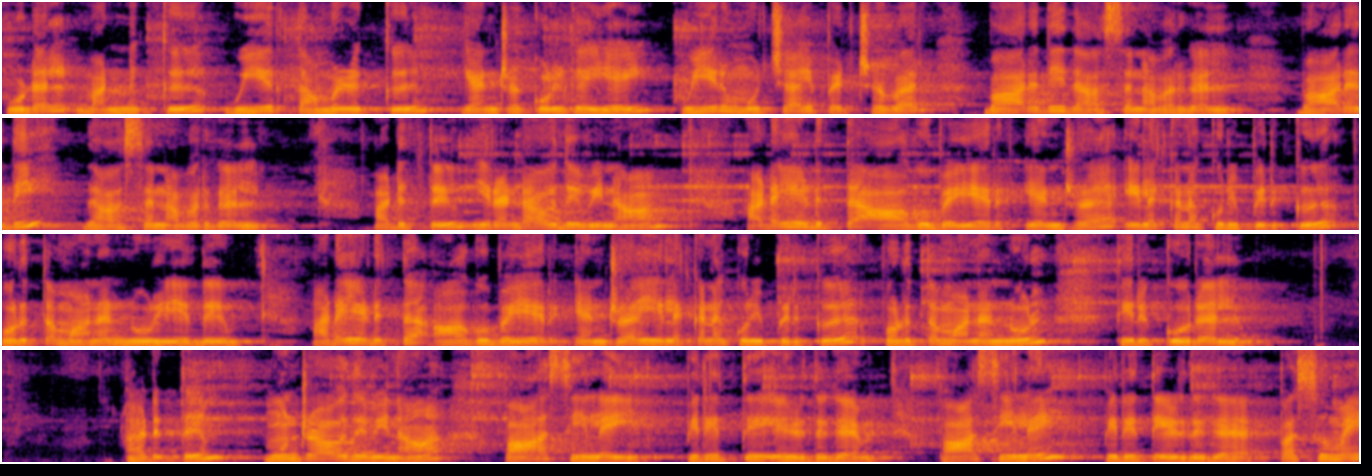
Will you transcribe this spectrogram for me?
உடல் மண்ணுக்கு உயிர் தமிழுக்கு என்ற கொள்கையை உயிர் மூச்சாய் பெற்றவர் பாரதிதாசன் அவர்கள். பாரதிதாசன் அவர்கள். அடுத்து இரண்டாவது வினா அடையெடுத்த ஆகுபெயர் என்ற இலக்கண குறிப்பிற்கு பொருத்தமான நூல் எது? அடையெடுத்த ஆகுபெயர் என்ற இலக்கண குறிப்பிற்கு பொருத்தமான நூல் திருக்குறள். அடுத்து மூன்றாவது வினா பாசிலை பிரித்து எழுதுக. பாசிலை பிரித்து எழுதுக. பசுமை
